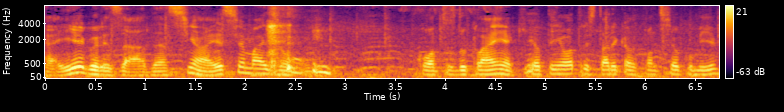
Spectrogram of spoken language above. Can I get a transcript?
aí, gurizada? Assim, ó, esse é mais um Contos do Klein aqui. Eu tenho outra história que aconteceu comigo.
